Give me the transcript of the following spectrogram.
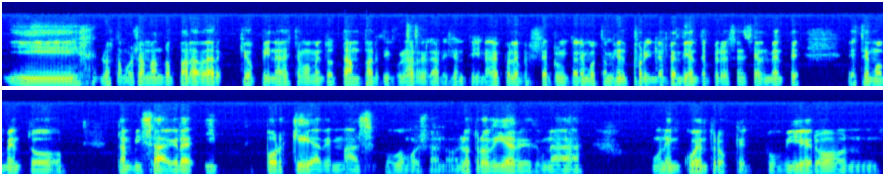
Y lo estamos llamando para ver qué opina de este momento tan particular de la Argentina. Después le, le preguntaremos también por Independiente, pero esencialmente este momento tan bisagra y por qué además Hugo Moyano. El otro día desde una, un encuentro que tuvieron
